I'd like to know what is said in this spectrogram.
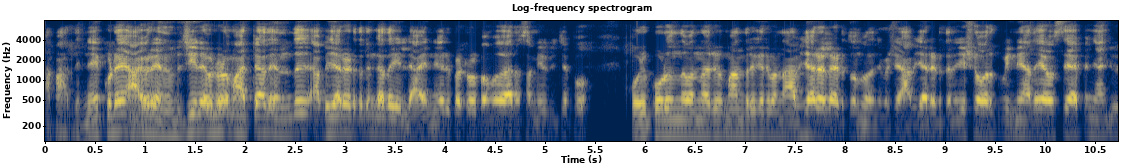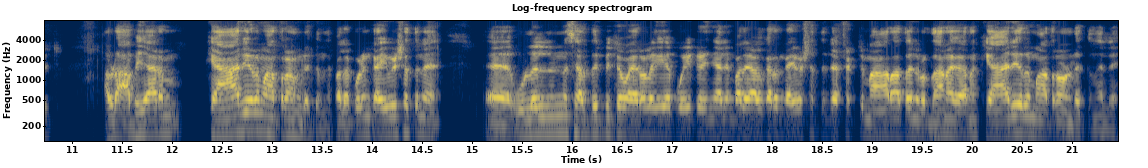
അപ്പൊ അതിനെ കൂടെ ആ ഒരു എനർജി ലെവലിലൂടെ മാറ്റാതെ എന്ത് അഭിചാരം എടുത്തിട്ടും കഥയില്ല. എന്നെ ഒരു പെട്രോൾ പമ്പ് പമ്പുകാരൻ സമീപിച്ചപ്പോൾ കോഴിക്കോട് നിന്ന് വന്ന ഒരു മാന്ത്രികർ വന്ന അഭിചാരം എല്ലാം എടുത്തെന്ന് പറഞ്ഞു. പക്ഷേ അഭിചാരം എടുത്തതിന് ശേഷം അവർക്ക് പിന്നെ അതേ അവസ്ഥയായപ്പോൾ ഞാൻ ചോദിച്ചു അവിടെ അഭിചാരം കാരിയർ മാത്രമാണ് എടുക്കുന്നത്. പലപ്പോഴും കൈവിഷത്തിന് ഉള്ളിൽ നിന്ന് ഛർദ്ദിപ്പിച്ചോ വയറിളകിയെ പോയി കഴിഞ്ഞാലും പല ആൾക്കാരും കൈവിഷത്തിന്റെ എഫക്റ്റ് മാറാത്തതിന് പ്രധാന കാരണം കാരിയർ മാത്രമാണ് എടുക്കുന്നത് അല്ലേ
